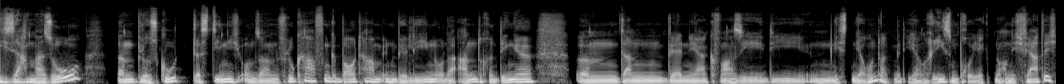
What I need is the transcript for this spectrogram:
Ich sag mal so, ähm, bloß gut, dass die nicht unseren Flughafen gebaut haben in Berlin oder andere Dinge. Ähm, dann werden ja quasi die im nächsten Jahrhundert mit ihrem Riesenprojekt noch nicht fertig.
